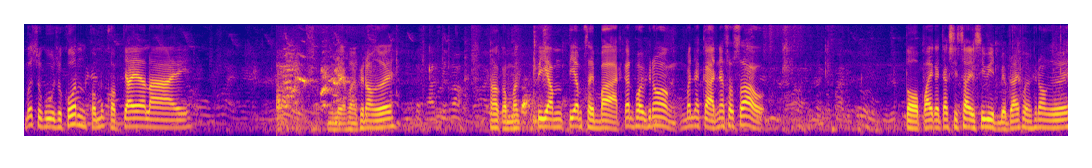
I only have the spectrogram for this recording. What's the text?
เบิดสุขูสุคนขอมุกขอบใจอะไรนี่แหละพ่อแม่พี่น้องเอ้ยเท่ากับมาเตรียมเตรียมใส่บาตรกันพ่อแม่พี่น้องบรรยากาศเนี่ยามเศร้าๆ ต่อไปก็จักสิใช้ชีวิตแบบไรพ่อพี่น้องเอ้ย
